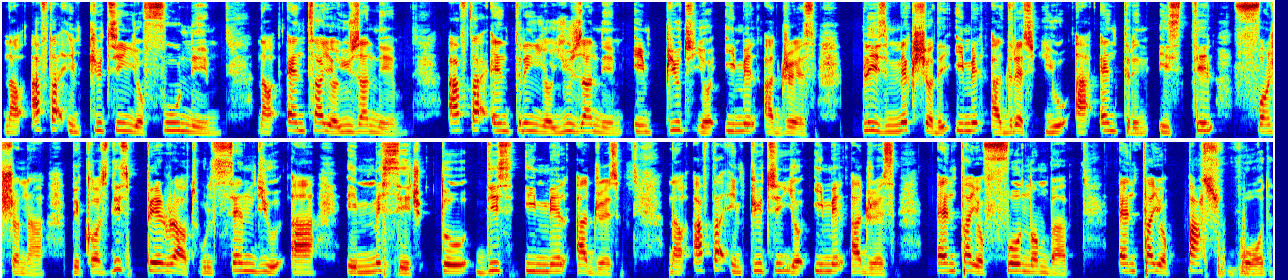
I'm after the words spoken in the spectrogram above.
Now, after imputing your full name, now enter your username. After entering your username, impute your email address. Please make sure the email address you are entering is still functional because this pay route will send you uh, a message to this email address. Now, after imputing your email address, enter your phone number enter your password.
